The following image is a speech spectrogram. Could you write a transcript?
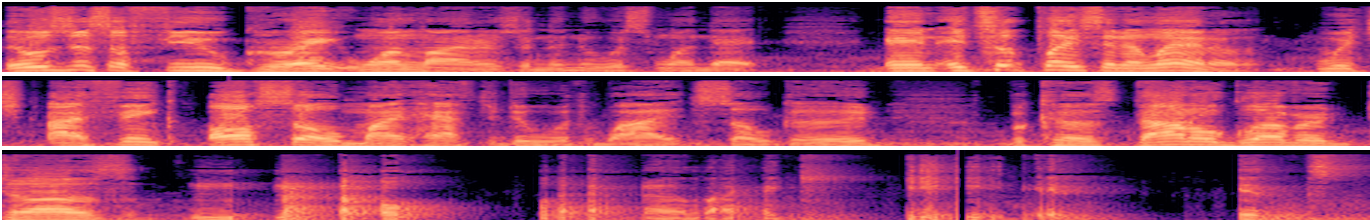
there was just a few great one-liners in the newest one that, and it took place in Atlanta, which I think also might have to do with why it's so good because Donald Glover does know Atlanta, like he is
